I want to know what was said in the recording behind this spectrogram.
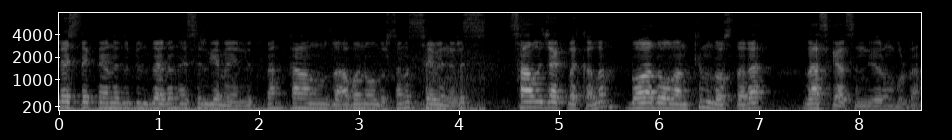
Desteklerinizi bizlerden esirgemeyin lütfen. Kanalımıza abone olursanız seviniriz. Sağlıcakla kalın. Doğada olan tüm dostlara rast gelsin diyorum buradan.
